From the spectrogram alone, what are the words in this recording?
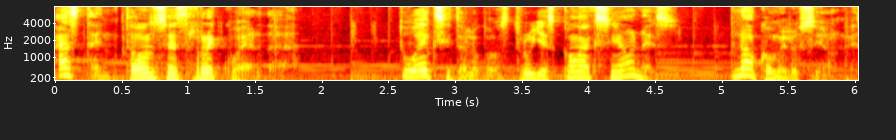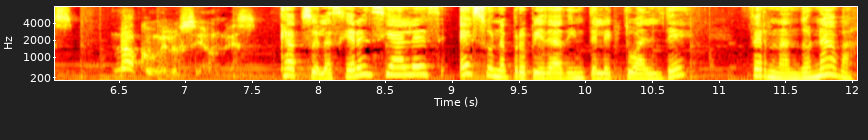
Hasta entonces recuerda, tu éxito lo construyes con acciones, no con ilusiones. No con ilusiones. Cápsulas Gerenciales es una propiedad intelectual de Fernando Nava.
